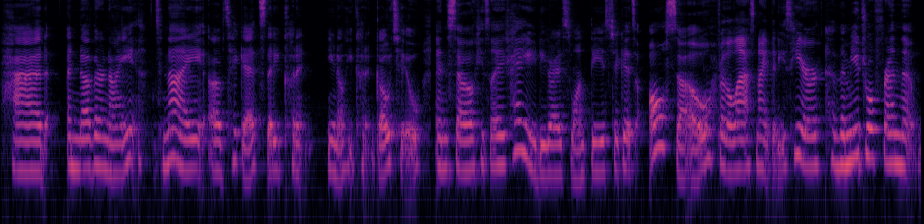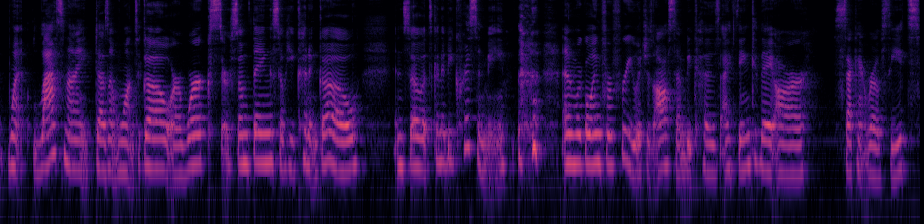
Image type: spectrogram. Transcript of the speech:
had another night tonight of tickets that he couldn't you know, he couldn't go to. And so he's like, hey, do you guys want these tickets also for the last night that he's here? The mutual friend that went last night doesn't want to go or works or something, so he couldn't go. And so it's gonna be Chris and me. and we're going for free, which is awesome because I think they are second row seats.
